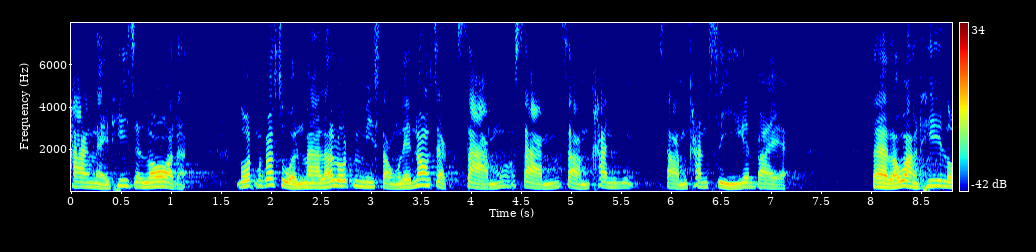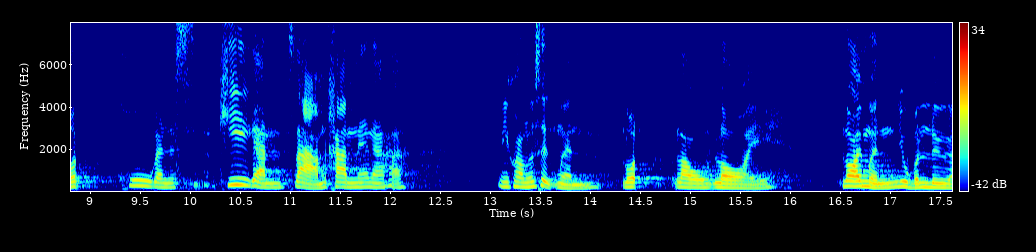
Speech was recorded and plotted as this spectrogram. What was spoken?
ทางไหนที่จะรอดอะรถมันก็สวนมาแล้วรถมันมีสองเลนนอกจากสามสามสามคันสามคันสีกันไปอะแต่ระหว่างที่รถคู่กันขี้กันสามคันเนี่ยนะคะ มีความรู้สึกเหมือนรถ เราลอยลอยเหมือนอยู่บนเรือ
